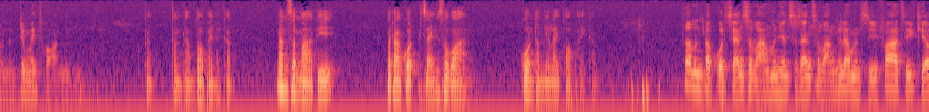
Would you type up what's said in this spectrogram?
มันจึงไม่ถอนครับคำถามต่อไปนะครับ นั่งสมาธิปรากฏแสงสว่าง ควรทำอย่างไรต่อไปครับ ถ้ามันปรากฏแสงสว่างมันเห็นแสงสว่างที่แล้วมันสีฟ้าสีเขียว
